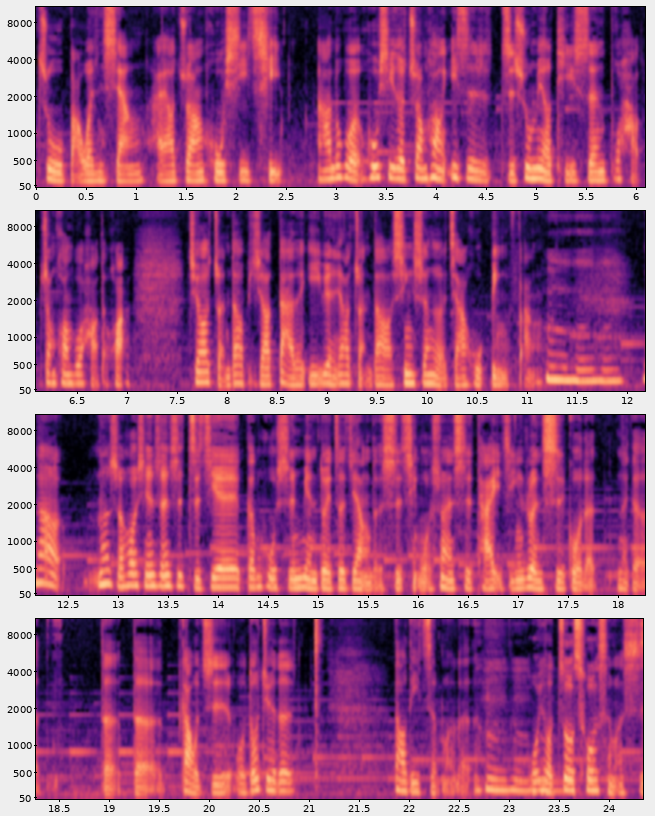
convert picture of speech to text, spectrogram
住保温箱，还要装呼吸器。”然后，如果呼吸的状况一直指数没有提升，不好，状况不好的话，就要转到比较大的医院，要转到新生儿加护病房。嗯哼哼。那那时候先生是直接跟护士面对这这样的事情，我算是他已经认识过的那个的的告知，我都觉得。到底怎么了？嗯哼，我有做错什么事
